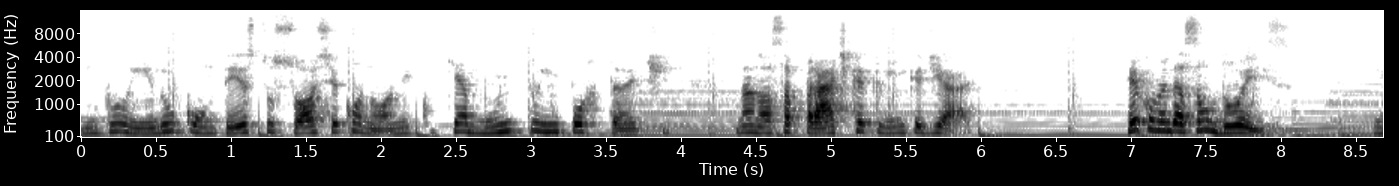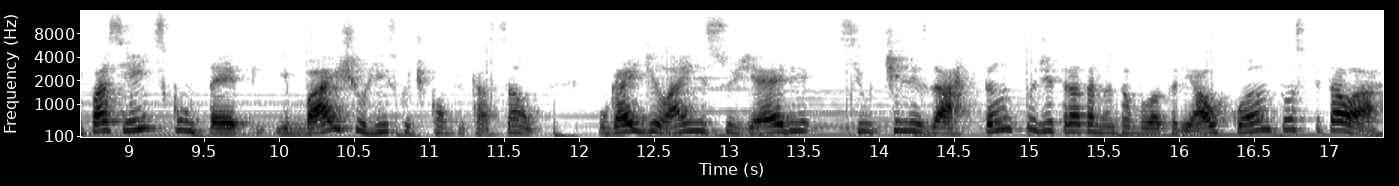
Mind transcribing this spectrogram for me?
incluindo o contexto socioeconômico, que é muito importante na nossa prática clínica diária. Recomendação 2. Em pacientes com TEP e baixo risco de complicação, o guideline sugere se utilizar tanto de tratamento ambulatorial quanto hospitalar,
